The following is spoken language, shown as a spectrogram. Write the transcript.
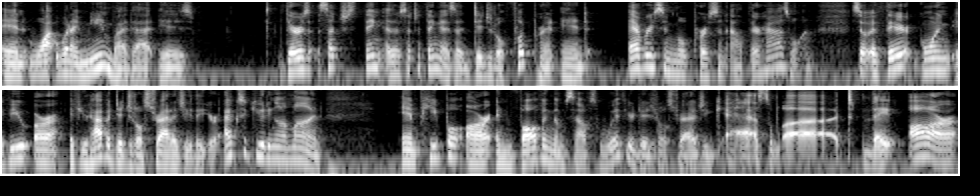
and what, what i mean by that is there's such thing there's such a thing as a digital footprint and every single person out there has one so if they're going, if you are, if you have a digital strategy that you're executing online, and people are involving themselves with your digital strategy, guess what? They are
